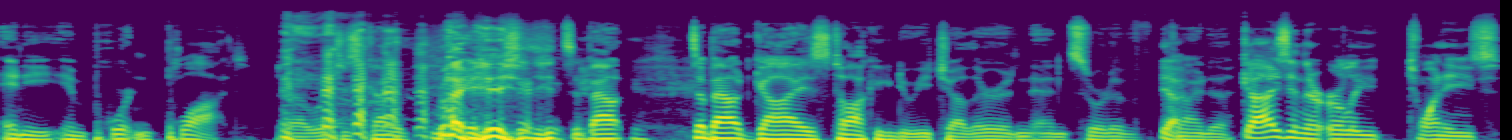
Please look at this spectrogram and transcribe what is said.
any important plot. Uh, which is kind of right. it's about it's about guys talking to each other and, and sort of yeah, trying to guys in their early twenties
